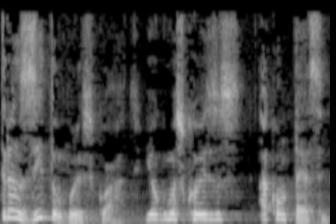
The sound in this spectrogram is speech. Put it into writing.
transitam por esse quarto e algumas coisas acontecem.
